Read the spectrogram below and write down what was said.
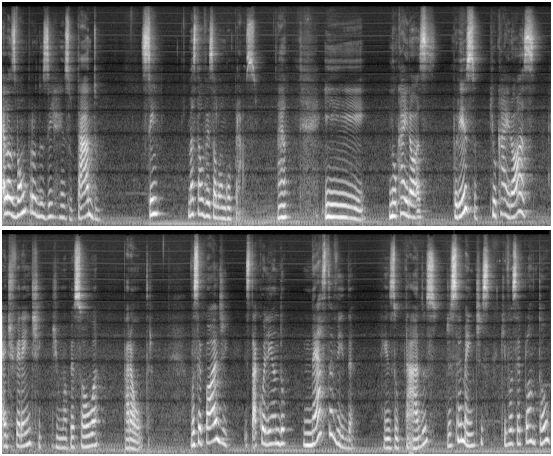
elas vão produzir resultado, sim, mas talvez a longo prazo. Né? E no Kairos, por isso que o Kairos é diferente de uma pessoa para outra. Você pode estar colhendo nesta vida resultados de sementes que você plantou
